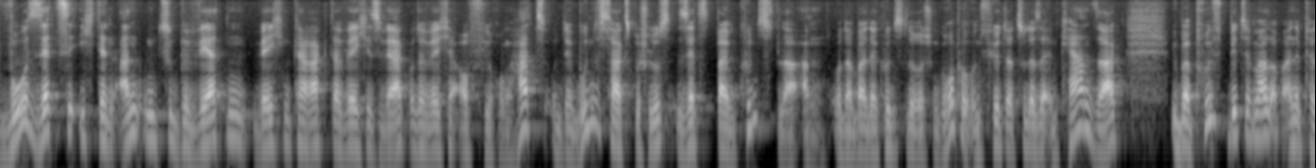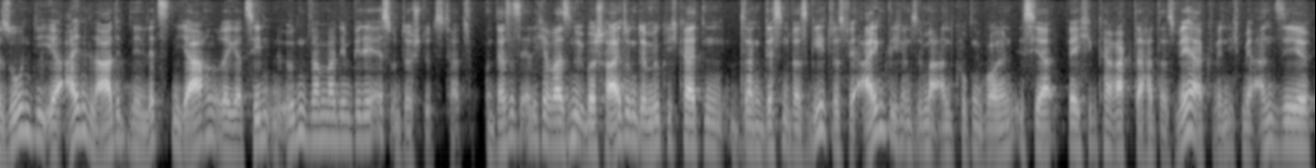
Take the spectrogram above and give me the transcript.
wo setze ich denn an, um zu bewerten, welchen Charakter welches Werk oder welche Aufführung hat? Und der Bundestagsbeschluss setzt beim Künstler an oder bei der künstlerischen Gruppe und führt dazu, dass er im Kern sagt, Überprüft bitte mal, ob eine Person, die ihr einladet, in den letzten Jahren oder Jahrzehnten irgendwann mal den BDS unterstützt hat. Und das ist ehrlicherweise eine Überschreitung der Möglichkeiten sagen, dessen, was geht. Was wir eigentlich uns immer angucken wollen, ist ja, welchen Charakter hat das Werk? Wenn ich mir ansehe,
